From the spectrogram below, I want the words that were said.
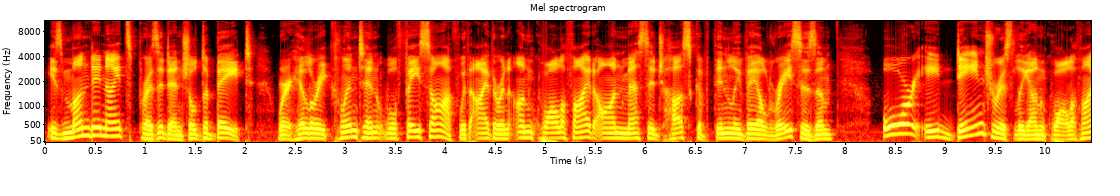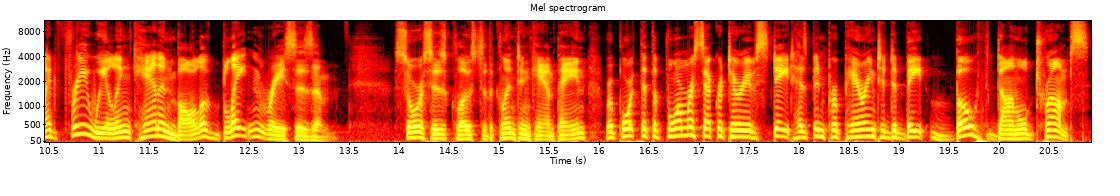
is Monday night's presidential debate, where Hillary Clinton will face off with either an unqualified on message husk of thinly veiled racism or a dangerously unqualified freewheeling cannonball of blatant racism. Sources close to the Clinton campaign report that the former Secretary of State has been preparing to debate both Donald Trumps,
